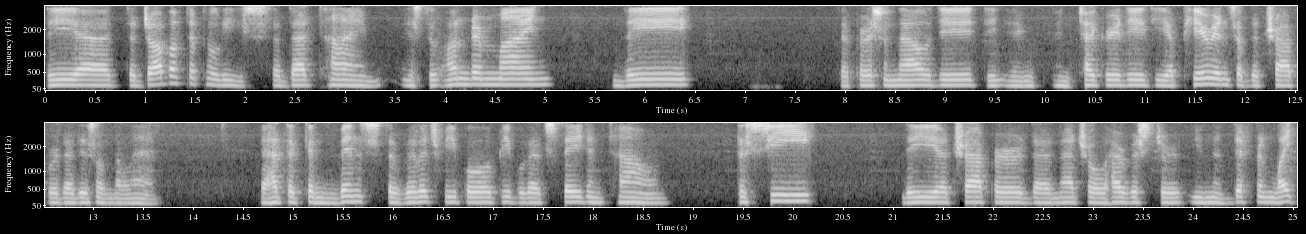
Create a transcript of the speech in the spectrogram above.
the, uh, the job of the police at that time is to undermine the the personality, the in- integrity, the appearance of the trapper that is on the land. They had to convince the village people, people that stayed in town, to see the uh, trapper, the natural harvester, in a different light.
